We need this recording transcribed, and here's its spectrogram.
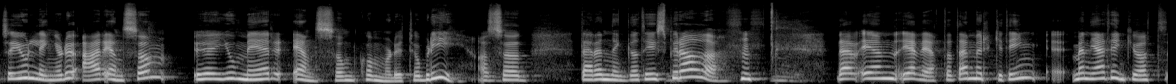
Så jo lenger du er ensom, eh, jo mer ensom kommer du til å bli. Altså, det er en negativ spiral, da. En, jeg vet at det er mørke ting, men jeg tenker jo at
